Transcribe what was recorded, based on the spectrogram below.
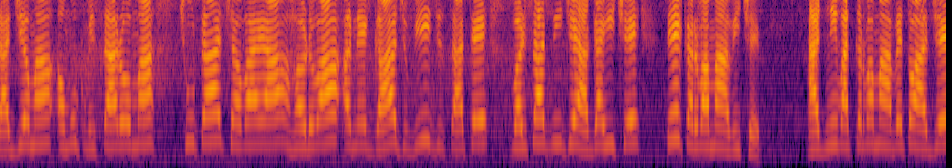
રાજ્યમાં અમુક વિસ્તારોમાં છૂટા છવાયા હળવા અને ગાજવીજ સાથે વરસાદની જે આગાહી છે તે કરવામાં આવી છે. આજની વાત કરવામાં આવે તો આજે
